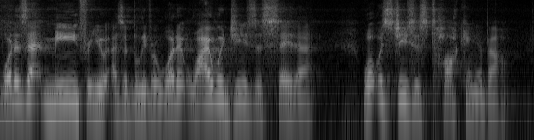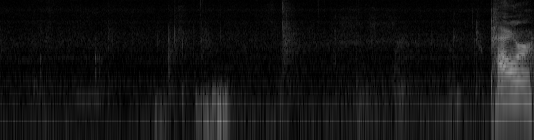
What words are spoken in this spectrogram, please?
What does that mean for you as a believer? What it, why would Jesus say that? What was Jesus talking about? Power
